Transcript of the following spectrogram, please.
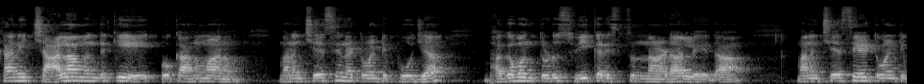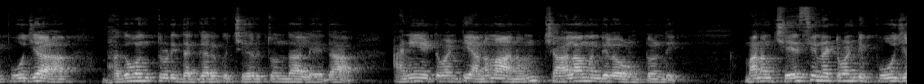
కానీ చాలామందికి ఒక అనుమానం మనం చేసినటువంటి పూజ భగవంతుడు స్వీకరిస్తున్నాడా లేదా? మనం చేసేటువంటి పూజ భగవంతుడి దగ్గరకు చేరుతుందా లేదా అనేటువంటి అనుమానం చాలామందిలో ఉంటుంది. మనం చేసినటువంటి పూజ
